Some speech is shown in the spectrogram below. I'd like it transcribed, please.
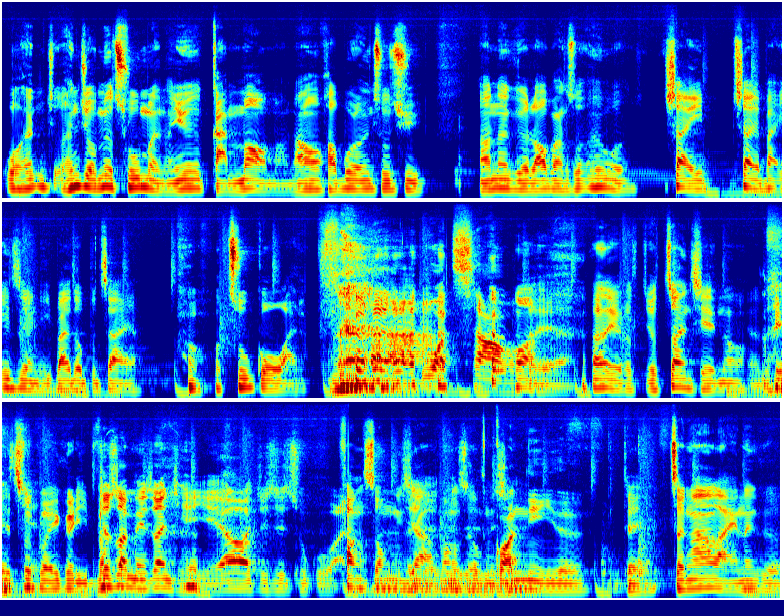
我很久很久没有出门了，因为感冒嘛，然后好不容易出去，然后那个老板说，哎，我下一下礼拜一整个礼拜都不在啊，我出国玩，我操！哇，对啊，啊有有赚钱哦可以出国一个礼拜。就，算没赚钱，也要就是出国玩，放松一下，放松一下。管你的，对，整阿来那个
